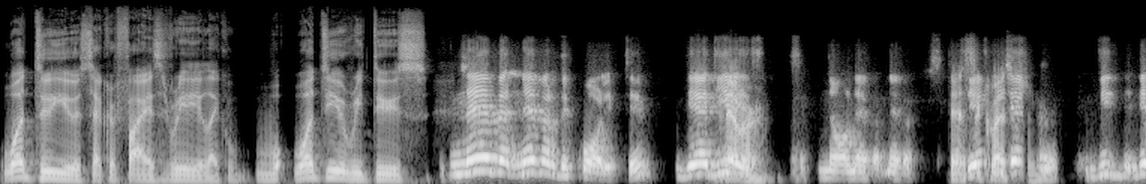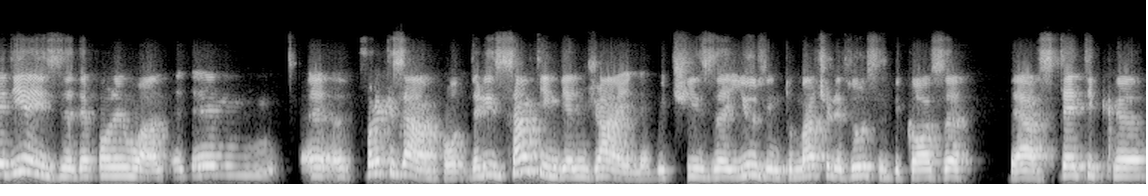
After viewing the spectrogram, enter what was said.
what do you sacrifice really? Like wh- what do you reduce? Never never the quality. The idea never. is no never never. That's the, the question. idea, the, the idea is the following one. Um, uh, for example there is something in the engine which is uh, using too much resources because uh, they are static uh,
